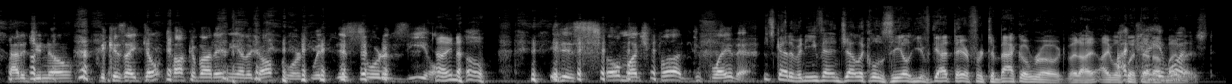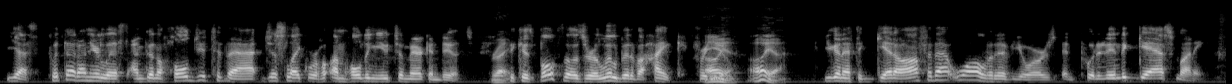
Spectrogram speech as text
How did you know? Because I don't talk about any other golf course with this sort of zeal. I know. It is so much fun to play there. It's kind of an evangelical zeal you've got there for Tobacco Road, but I, I will I put that on my what. list. Yes, put that on your list. I'm going to hold you to that, just like we're, I'm holding you to American Dunes, Right. because both those are a little bit of a hike for oh, you. yeah. Oh, yeah. You're going to have to get off of that wallet of yours and put it into gas money,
